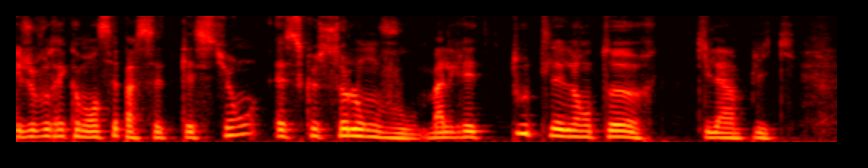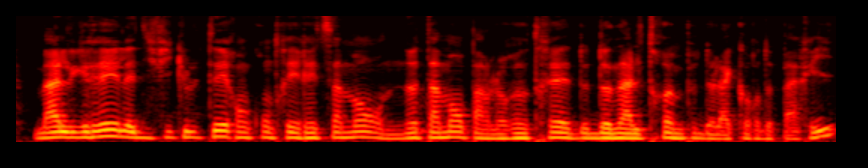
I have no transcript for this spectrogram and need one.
Et je voudrais commencer par cette question. Est-ce que selon vous, malgré toutes les lenteurs qu'il implique, malgré les difficultés rencontrées récemment, notamment par le retrait de Donald Trump de l'accord de Paris,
